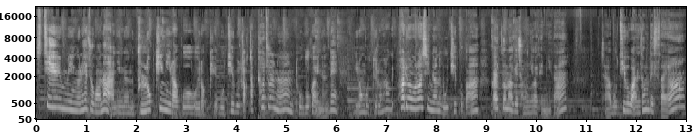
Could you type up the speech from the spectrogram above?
스티밍을 해주거나 아니면 블로킹이라고 이렇게 모티브를 쫙쫙 펴주는 도구가 있는데 이런 것들을 화, 활용을 하시면 모티브가 깔끔하게 정리가 됩니다. 자, 모티브 완성됐어요.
